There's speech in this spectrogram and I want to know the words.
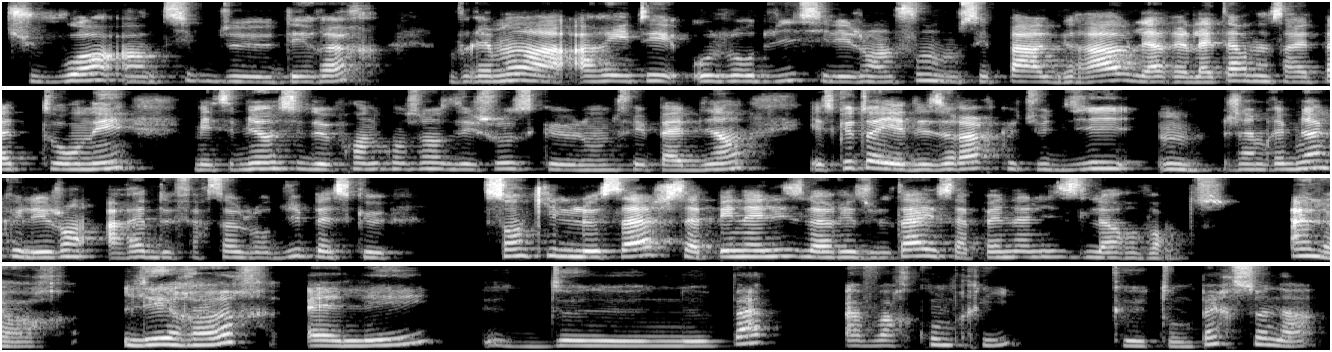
tu vois un type d'erreur vraiment à arrêter aujourd'hui. Si les gens le font, c'est pas grave, la, Terre ne s'arrête pas de tourner, mais c'est bien aussi de prendre conscience des choses que l'on ne fait pas bien. Est-ce que toi, il y a des erreurs que tu dis, hum, j'aimerais bien que les gens arrêtent de faire ça aujourd'hui parce que sans qu'ils le sachent, ça pénalise leurs résultats et ça pénalise leur vente Alors, l'erreur, elle est de ne pas avoir compris que ton persona,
